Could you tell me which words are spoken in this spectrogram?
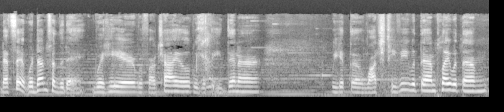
that's it. We're done for the day. We're here with our child. We get to eat dinner. We get to watch TV with them, play with them,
